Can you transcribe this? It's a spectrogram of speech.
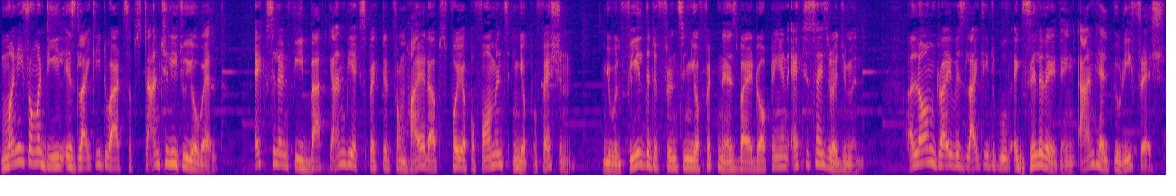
Money from a deal is likely to add substantially to your wealth. Excellent feedback can be expected from higher ups for your performance in your profession. You will feel the difference in your fitness by adopting an exercise regimen. A long drive is likely to prove exhilarating and help you refresh.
